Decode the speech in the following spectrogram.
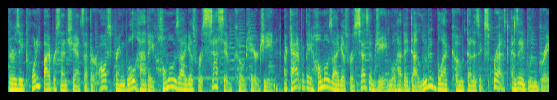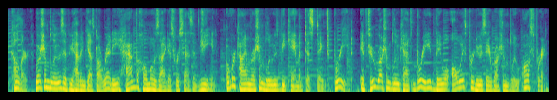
there is a 25% chance that their offspring will have a homozygous recessive coat hair gene. A cat with a homozygous recessive gene will have a diluted black coat coat that is expressed as a blue-gray color. Russian blues, if you haven't guessed already, have the homozygous recessive gene. Over time, Russian blues became a distinct breed. If two Russian blue cats breed, they will always produce a Russian blue offspring.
